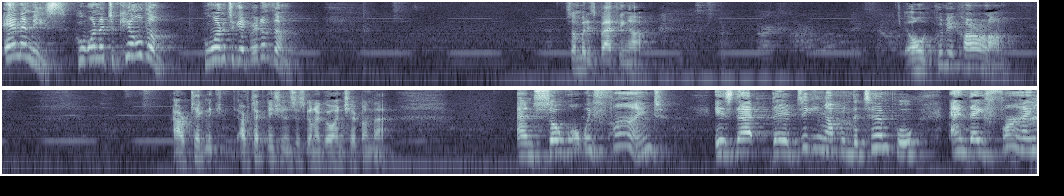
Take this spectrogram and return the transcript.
Enemies who wanted to kill them, who wanted to get rid of them. Somebody's backing up. Oh, it could be a car alarm. Our, technic- our technician is just going to go and check on that. And so what we find is that they're digging up in the temple and they find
